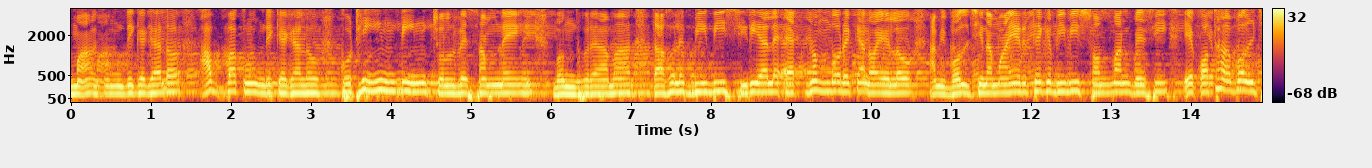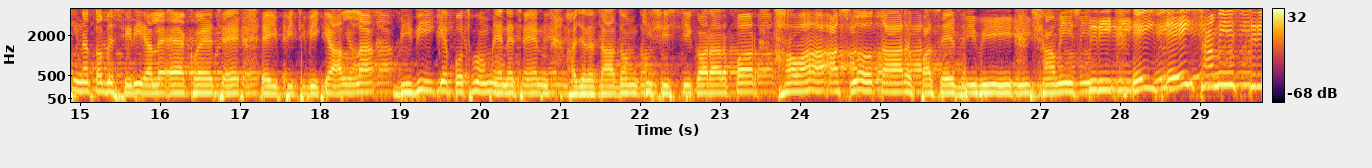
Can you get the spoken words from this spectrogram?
মা কোন দিকে গেল? আব্বা কোন দিকে গেল? কঠিন দিন চলবে সামনে। বন্ধুরা আমার, তাহলে বিবি সিরিয়ালে এক নম্বরে কেন এলো? আমি বলছি না, মায়ের থেকে বিবির সম্মান বেশি। এ কথা বলছি না, তবে সিরিয়ালে এক হয়েছে। এই পৃথিবীকে আল্লাহ বিবিকে প্রথম এনেছেন। হজরত আদম কি সৃষ্টি করার পর হাওয়া আসলো? তার পাশে বিবি, স্বামী, স্ত্রী। এই এই স্বামী, স্ত্রী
